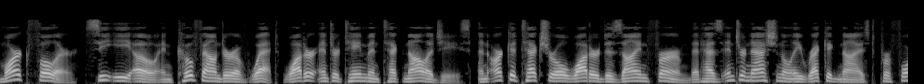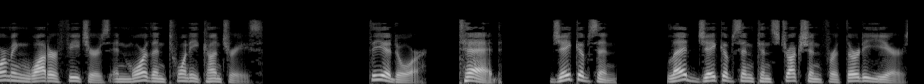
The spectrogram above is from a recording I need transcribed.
Mark Fuller, CEO and co-founder of WET Water Entertainment Technologies, an architectural water design firm that has internationally recognized performing water features in more than 20 countries. Theodore Ted Jacobson led Jacobson Construction for 30 years,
